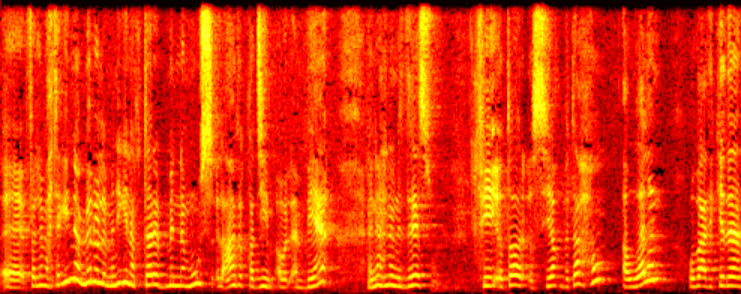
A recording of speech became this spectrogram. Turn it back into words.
آه، فاللي محتاجين نعمله لما نيجي نقترب من ناموس العهد القديم او الانبياء إن إحنا ندرسهم في إطار السياق بتاعهم اولا وبعد كده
